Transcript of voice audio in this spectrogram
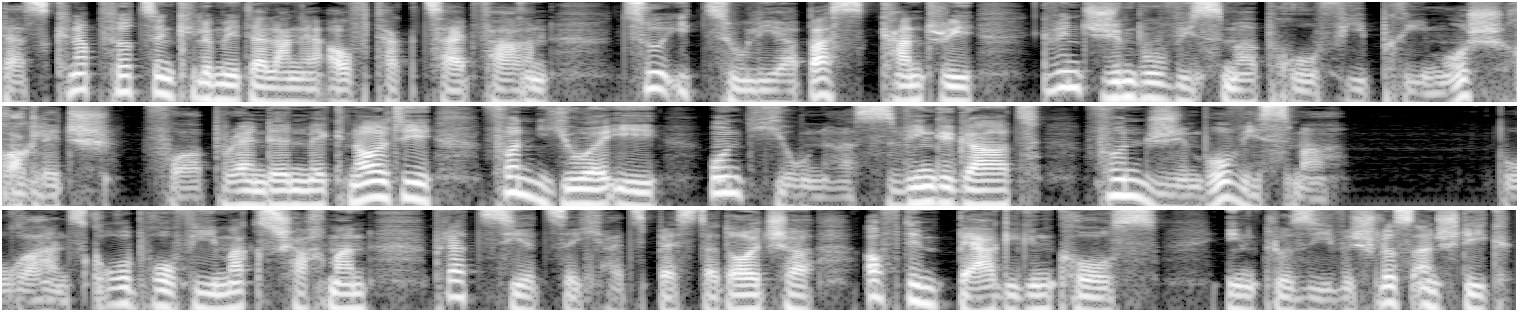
das knapp 14 Kilometer lange Auftaktzeitfahren zur Itzulia Bass Country gewinnt Jimbo Visma Profi Primoz Roglic vor Brandon McNulty von UAE und Jonas Wingegaard von Jimbo Visma. Bora Hansgrohe Profi Max Schachmann platziert sich als bester Deutscher auf dem bergigen Kurs inklusive Schlussanstieg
